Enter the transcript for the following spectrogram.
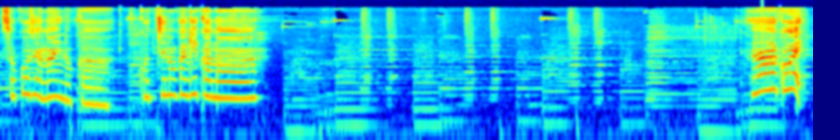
そこじゃないのか。こっちの鍵かな。あー、怖い。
